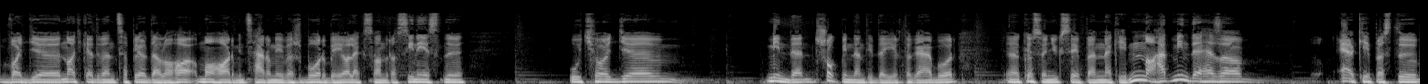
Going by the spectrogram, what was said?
vagy nagy kedvence például a ma 33 éves Borbé Alexandra színésznő, úgyhogy minden, sok mindent ideírt a Gábor, köszönjük szépen neki. Na hát mindenhez a elképesztő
